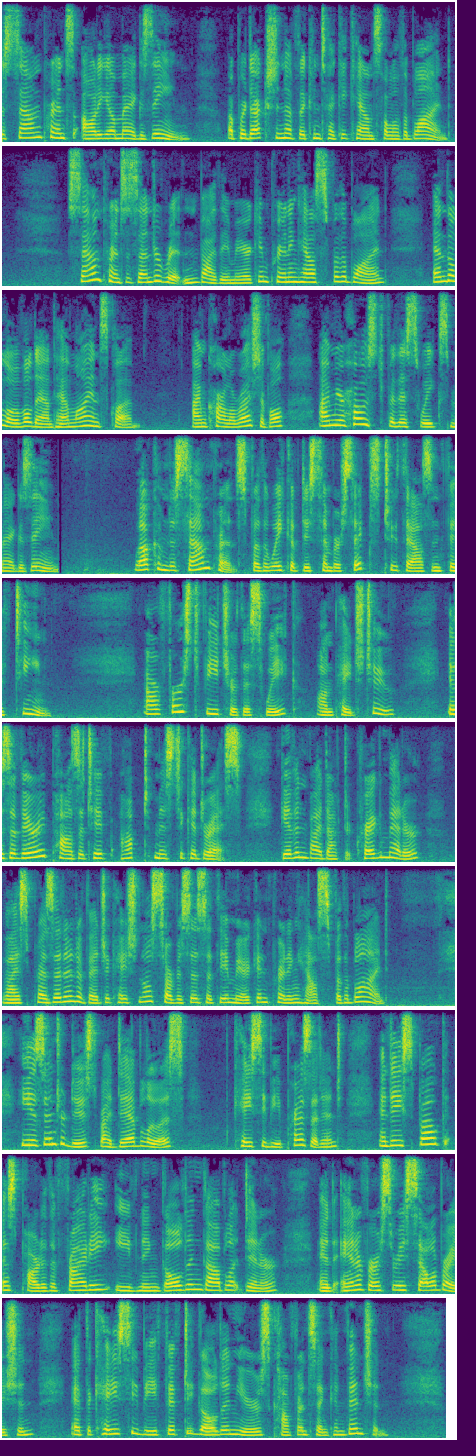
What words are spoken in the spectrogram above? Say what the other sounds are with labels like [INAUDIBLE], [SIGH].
To Soundprints Audio Magazine, a production of the Kentucky Council of the Blind. Soundprints is underwritten by the American Printing House for the Blind and the Louisville Downtown Lions Club. I'm Carla Ruschival. I'm your host for this week's magazine. Welcome to Soundprints for the week of December 6, 2015. Our first feature this week, on page 2, is a very positive, optimistic address given by Dr. Craig Meador, Vice President of Educational Services at the American Printing House for the Blind. He is introduced by Deb Lewis, KCB President, and he spoke as part of the Friday evening Golden Goblet Dinner and Anniversary Celebration at the KCB 50 Golden Years Conference and Convention.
